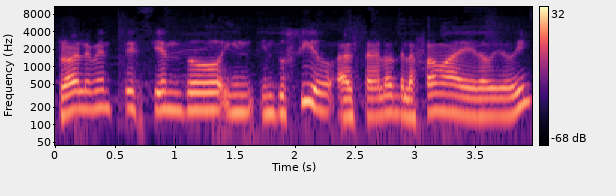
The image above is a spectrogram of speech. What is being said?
probablemente siendo in- inducido al Salón de la Fama de WWE,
